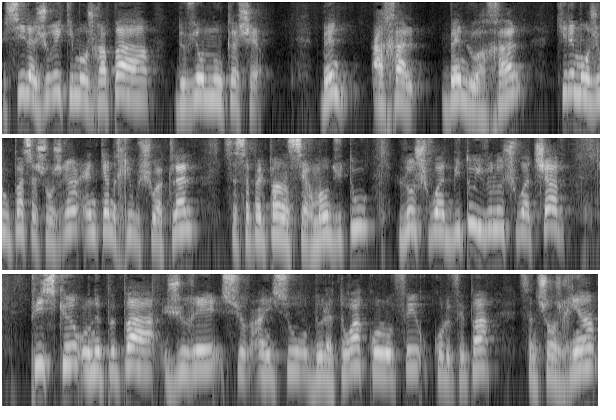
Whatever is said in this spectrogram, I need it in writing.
s'il a juré qu'il ne mangera pas de viande non cachère, ben achal, ben lo achal, qu'il ait mangé ou pas, ça change rien. Enkan klal, ça s'appelle pas un serment du tout. Lo bitou, il veut lo de chav, puisque on ne peut pas jurer sur un issour de la Torah, qu'on le fait ou qu'on le fait pas, ça ne change rien.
